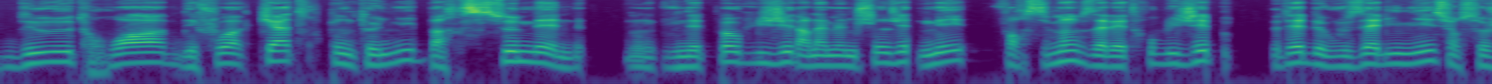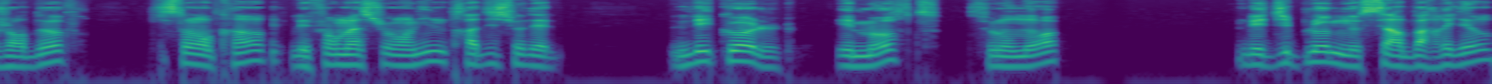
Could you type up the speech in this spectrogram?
deux, trois, des fois quatre contenus par semaine. Donc vous n'êtes pas obligé de la même chose, mais forcément vous allez être obligé peut-être de vous aligner sur ce genre d'offres qui sont en train, les formations en ligne traditionnelles. L'école est morte, selon moi. Les diplômes ne servent à rien.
